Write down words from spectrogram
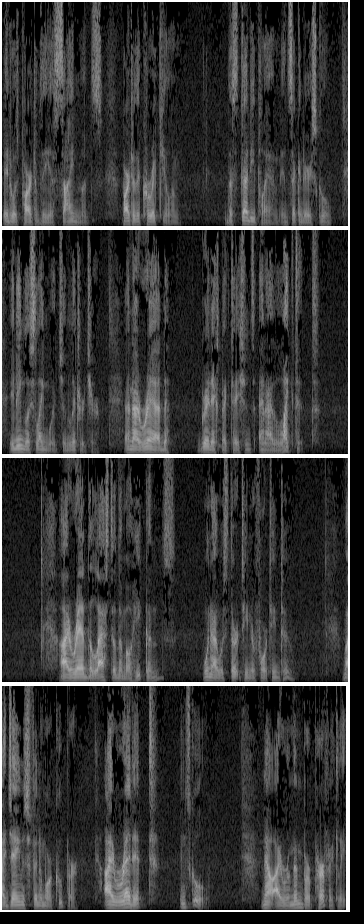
It was part of the assignments, part of the curriculum, the study plan in secondary school in English language and literature. And I read Great Expectations and I liked it. I read The Last of the Mohicans when I was 13 or 14 too, by James Fenimore Cooper. I read it in school. Now I remember perfectly,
